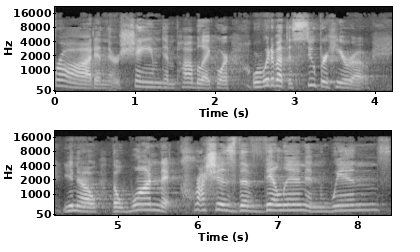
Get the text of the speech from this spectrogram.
fraud and they're shamed in public, or, or what about the superhero? You know, the one that crushes the villain and wins.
